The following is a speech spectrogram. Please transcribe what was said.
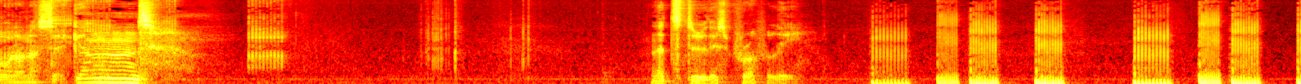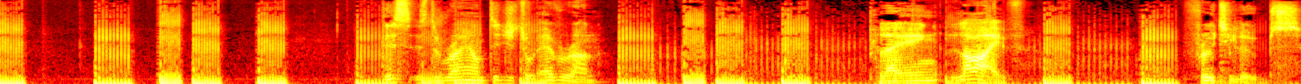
hold on a second. Let's do this properly. This is the Raon Digital Everun playing live Fruity Loops.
